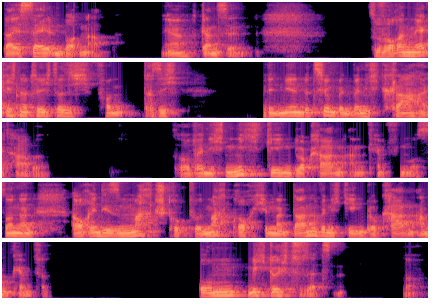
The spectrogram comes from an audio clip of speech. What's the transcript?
Da ist selten bottom-up. Ja, ganz selten. So, woran merke ich natürlich, dass ich von, dass ich mit mir in Beziehung bin, wenn ich Klarheit habe. So, wenn ich nicht gegen Blockaden ankämpfen muss, sondern auch in diesen Machtstrukturen. Macht brauche ich immer dann, wenn ich gegen Blockaden ankämpfe, um mich durchzusetzen. So.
